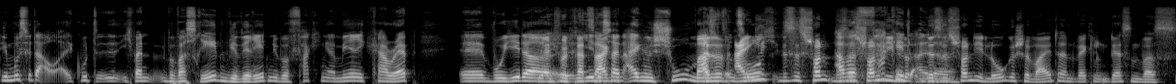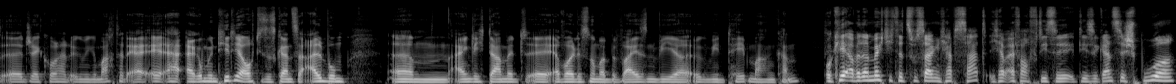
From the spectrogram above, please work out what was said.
die muss wieder, gut, ich meine, über was reden wir? Wir reden über fucking Amerika-Rap, äh, wo jeder, Ja, grad jeder sagen, seinen eigenen Schuh macht Also eigentlich, das ist schon, das ist schon die, it, das ist schon die logische Weiterentwicklung dessen, was äh, J. Cole halt irgendwie gemacht hat. Er, er, er argumentiert ja auch dieses ganze Album ähm, eigentlich damit, äh, er wollte es nochmal beweisen, wie er irgendwie ein Tape machen kann. Okay, aber dann möchte ich dazu sagen, ich habe satt. Ich habe einfach auf diese, diese ganze Spur,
